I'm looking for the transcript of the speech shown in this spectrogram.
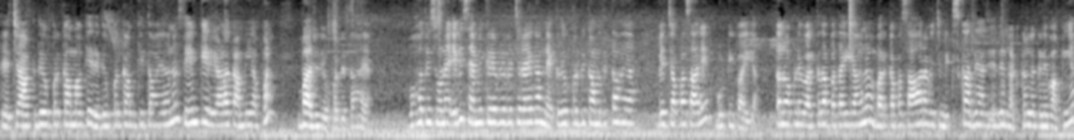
ਤੇ ਚਾਕ ਦੇ ਉੱਪਰ ਕੰਮ ਆ, ਘੇਰੇ ਦੇ ਉੱਪਰ ਕੰਮ ਕੀਤਾ ਹੋਇਆ ਨਾ। ਸੇਮ ਘੇਰੇ ਵਾਲਾ ਕੰਮ ਹੀ ਆਪਾਂ ਬਾਜੂ ਦੇ ਉੱਪਰ ਦਿੱਤਾ ਹੋਇਆ। ਬਹੁਤ ਹੀ ਸੋਹਣਾ, ਇਹ ਵੀ ਸੈਮੀ ਕਰੇਵ ਦੇ ਵਿੱਚ ਰਹੇਗਾ ਨੈਕ ਦੇ ਉੱਪਰ ਵੀ ਕੰਮ ਦਿੱਤਾ ਹੋਇਆ, ਵਿੱਚ ਆਪਾਂ ਸਾਰੇ ਬੂਟੀ ਪਾਈ ਆ। ਤੁਹਾਨੂੰ ਆਪਣੇ ਵਰਕ ਦਾ ਪਤਾ ਹੀ ਆ, ਹਨਾ? ਵਰਕ ਆਪਾਂ ਸਾਰਾ ਵਿੱਚ ਮਿਕਸ ਕਰਦੇ ਆ ਜਿਹਦੇ ਲਟਕਣ ਲੱਗਣੇ ਬਾਕੀ ਆ।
